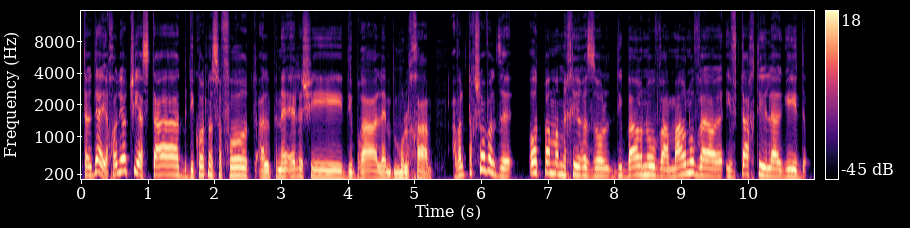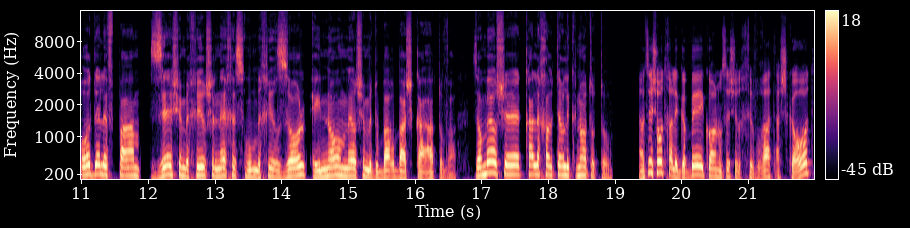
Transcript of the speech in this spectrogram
אתה יודע, יכול להיות שהיא עשתה בדיקות נוספות על פני אלה שהיא דיברה עליהם מולך, אבל תחשוב על זה, עוד פעם המחיר הזול, דיברנו ואמרנו והבטחתי להגיד עוד אלף פעם, זה שמחיר של נכס הוא מחיר זול, אינו אומר שמדובר בהשקעה טובה. זה אומר שקל לך יותר לקנות אותו. אני רוצה לשאול אותך לגבי כל הנושא של חברת השקעות.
